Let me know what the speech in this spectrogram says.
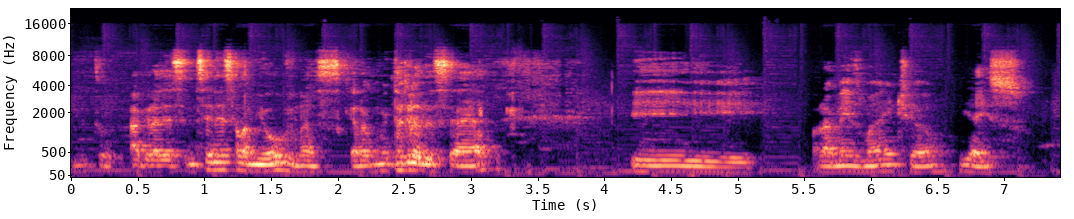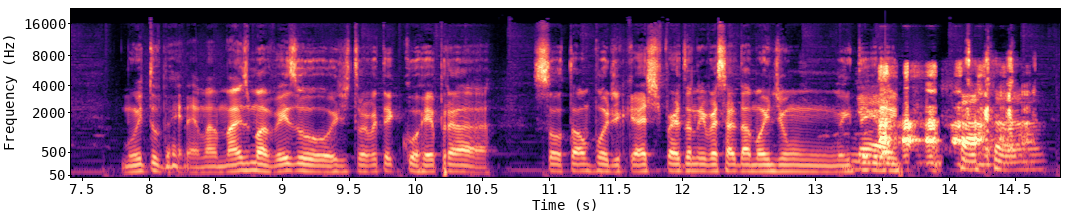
muito agradecer. Não sei nem se ela me ouve, mas quero muito agradecer a ela. E parabéns, mãe, te amo. E é isso. Muito bem, né? Mas mais uma vez o editor vai ter que correr para soltar um podcast perto do aniversário da mãe de um integrante.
